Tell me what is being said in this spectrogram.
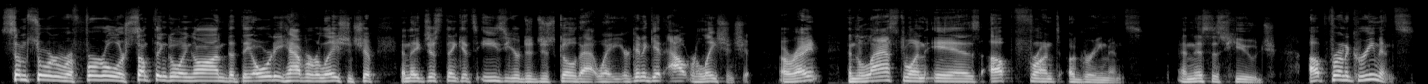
some sort of referral or something going on that they already have a relationship and they just think it's easier to just go that way. You're going to get out relationship. All right. And the last one is upfront agreements. And this is huge. Upfront agreements.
